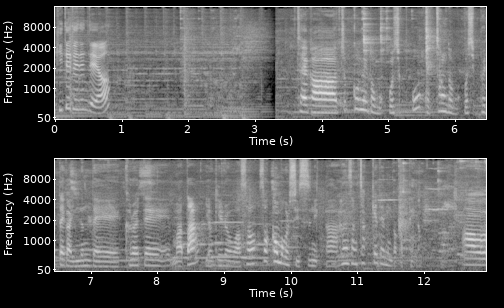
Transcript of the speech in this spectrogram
기대되는데요. 제가 쭈꾸미도 먹고 싶고 곱창도 먹고 싶을 때가 있는데 그럴 때마다 여기를 와서 섞어 먹을 수 있으니까 항상 찾게 되는 것 같아요. 아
